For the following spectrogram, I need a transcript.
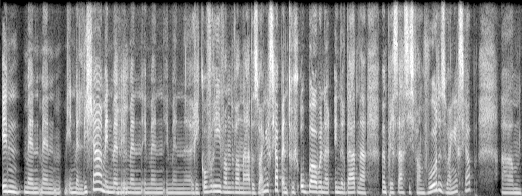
in mijn, mijn, in mijn lichaam, in mijn, mm -hmm. in mijn, in mijn, in mijn eh, recovery van, van na de zwangerschap. En terug opbouwen naar, inderdaad naar mijn prestaties van voor de zwangerschap. Um,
